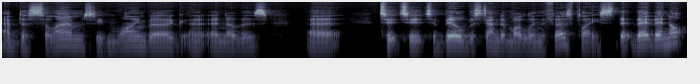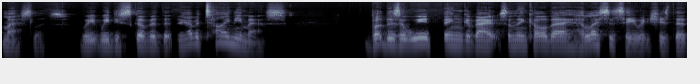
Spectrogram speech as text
Abdus Salam, Steven Weinberg, and, and others uh, to to to build the Standard Model in the first place, they're they're not massless. We we discovered that they have a tiny mass. But there's a weird thing about something called their helicity, which is that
